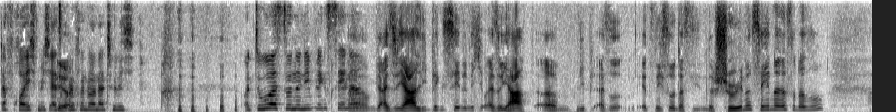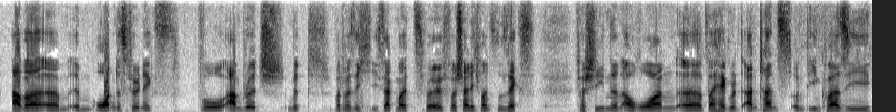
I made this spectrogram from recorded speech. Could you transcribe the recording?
Da freue ich mich als Ja. Gryffindor natürlich. und du hast du eine Lieblingsszene? Ähm, ja, also ja, Lieblingsszene nicht, also ja, ähm, lieb, also jetzt nicht so, dass sie eine schöne Szene ist oder so, aber ähm, im Orden des Phönix, wo Umbridge mit, was weiß ich, ich sag mal zwölf, wahrscheinlich waren es nur sechs verschiedenen Auroren äh, bei Hagrid antanzt und ihn quasi,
